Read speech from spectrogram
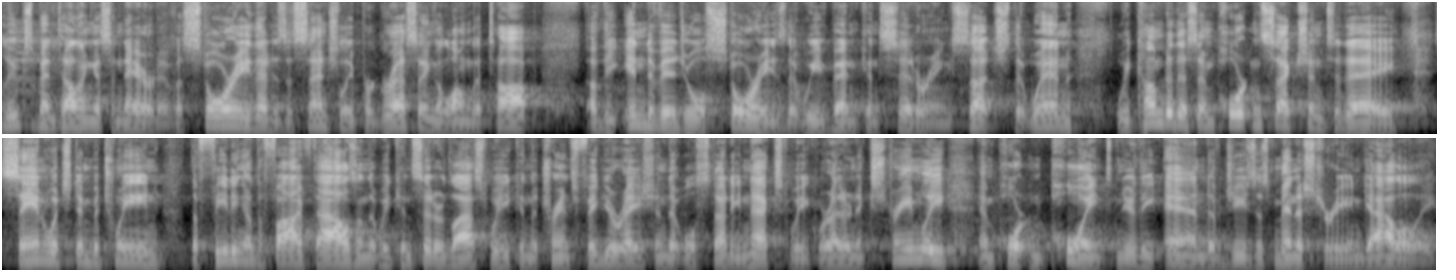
Luke's been telling us a narrative, a story that is essentially progressing along the top of the individual stories that we've been considering, such that when we come to this important section today, sandwiched in between the feeding of the 5,000 that we considered last week and the transfiguration that we'll study next week, we're at an extremely important point near the end of Jesus' ministry in Galilee.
